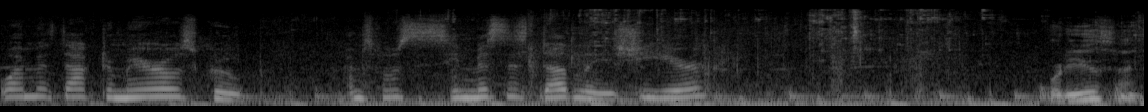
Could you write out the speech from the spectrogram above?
Oh, I'm with Dr. Marrow's group. I'm supposed to see Mrs. Dudley. Is she here? What do you think?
